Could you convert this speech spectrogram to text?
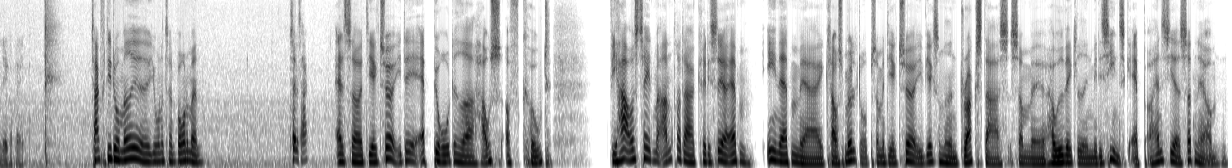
ligger bag. Tak fordi du var med, øh, Jonathan Bornemann. Selv tak. Altså direktør i det appbyrå, der hedder House of Code. Vi har også talt med andre, der kritiserer appen. En af dem er Claus Møldrup, som er direktør i virksomheden Drugstars, som øh, har udviklet en medicinsk app, og han siger sådan her om den.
